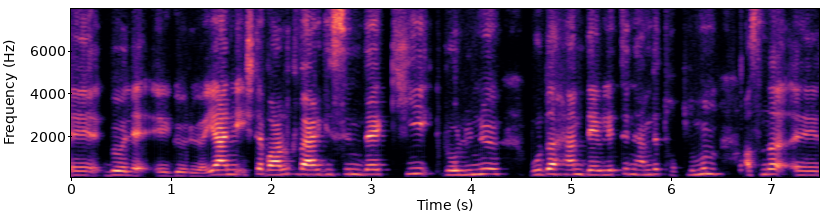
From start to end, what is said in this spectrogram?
e, böyle e, görüyor. Yani işte varlık vergisindeki rolünü burada hem devletin hem de toplumun aslında e,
